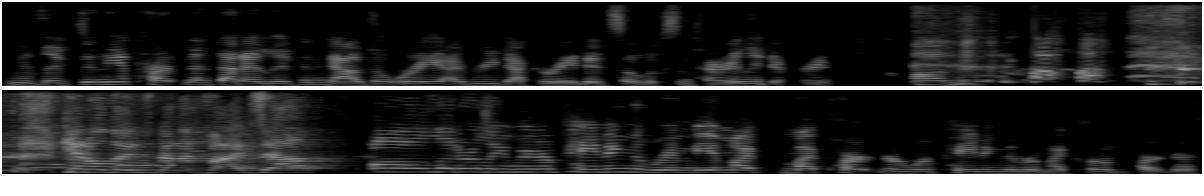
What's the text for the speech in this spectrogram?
we lived in the apartment that I live in now. Don't worry, I redecorated, so it looks entirely different. Um, Get all those bad vibes out. Oh, literally, we were painting the room. Me and my my partner were painting the room. My current partner,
